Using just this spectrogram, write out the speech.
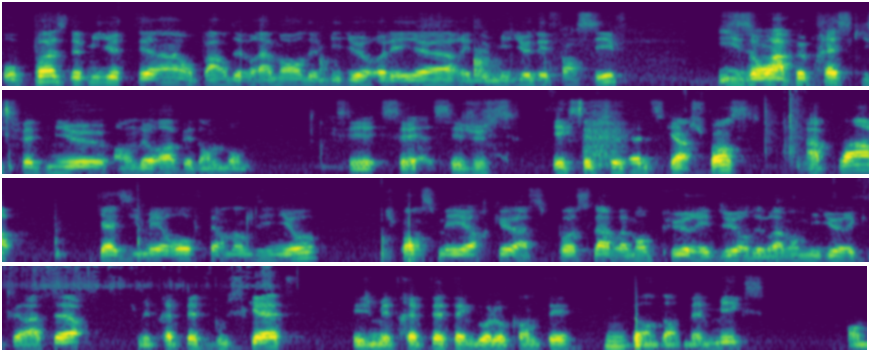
au poste de milieu de terrain, on parle de vraiment de milieu relayeur et de milieu défensif. Ils ont à peu près ce qui se fait de mieux en Europe et dans le monde. C'est juste exceptionnel, car je pense, à part Casimiro, Fernandinho, je pense meilleur qu'eux à ce poste-là, vraiment pur et dur, de vraiment milieu récupérateur. Je mettrais peut-être Bousquet et je mettrais peut-être N'Golo Kanté. Mm. dans, le même mix, en,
